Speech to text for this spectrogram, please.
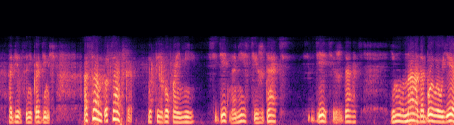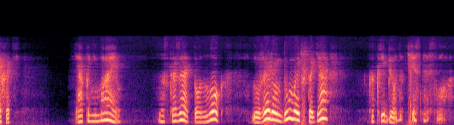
— обился Никодимыч. «А сам-то Сашка, ну ты его пойми» сидеть на месте и ждать, сидеть и ждать. Ему надо было уехать. Я понимаю, но сказать-то он мог. Неужели он думает, что я как ребенок, честное слово?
